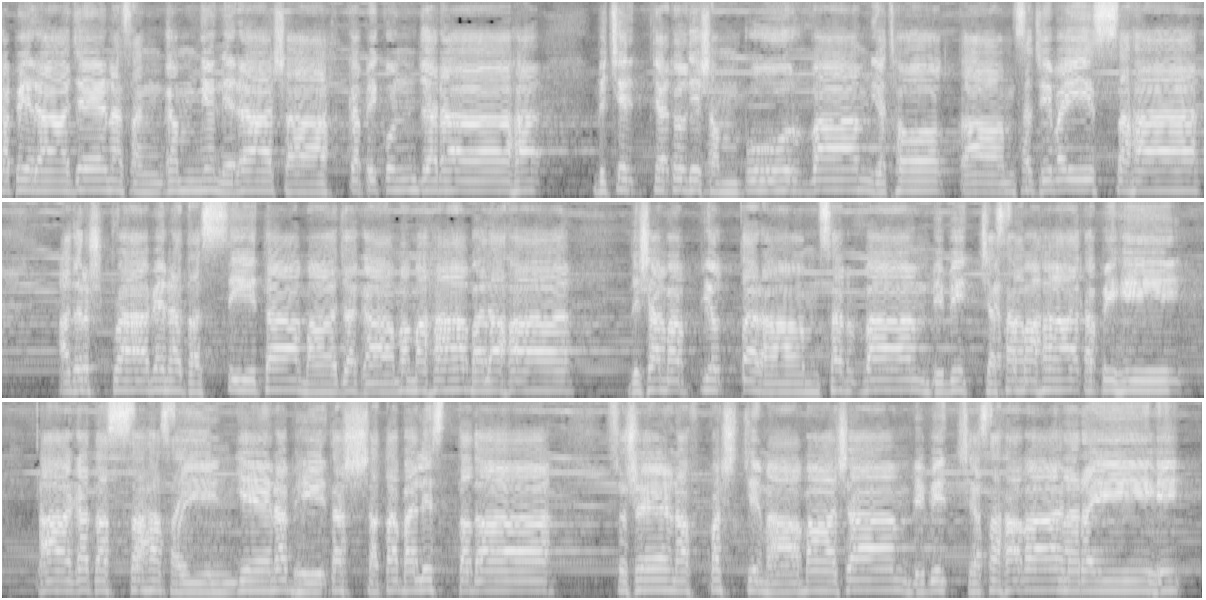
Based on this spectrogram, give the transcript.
कपिराजेन सङ्गम्य निराशाः कपिकुञ्जराः। विचित्य तु दिशम् पूर्वाम् यथोक्ताम् सचिवैः सह। अदृष्ट्वा विनतः सीता मा जगाम महाबलः। दिशमप्युत्तराम् सर्वाम् विविच्य स महाकपिः आगतः सह सैन्येन भीतः शतबलिस्तदा। सुषेणः पश्चिमामाशाम् विविच्य सह वानरैः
